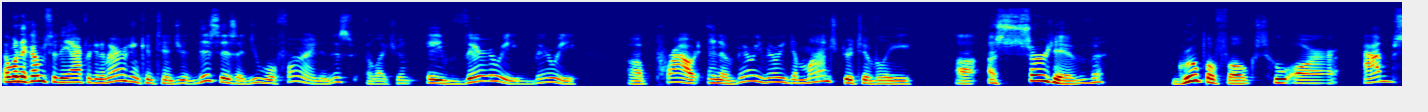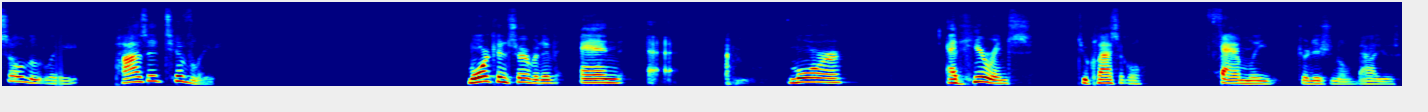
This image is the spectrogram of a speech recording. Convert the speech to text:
Now, when it comes to the African American contingent, this is, as you will find in this election, a very, very uh, proud and a very, very demonstratively uh, assertive group of folks who are absolutely, positively more conservative and uh, more adherence to classical family traditional values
